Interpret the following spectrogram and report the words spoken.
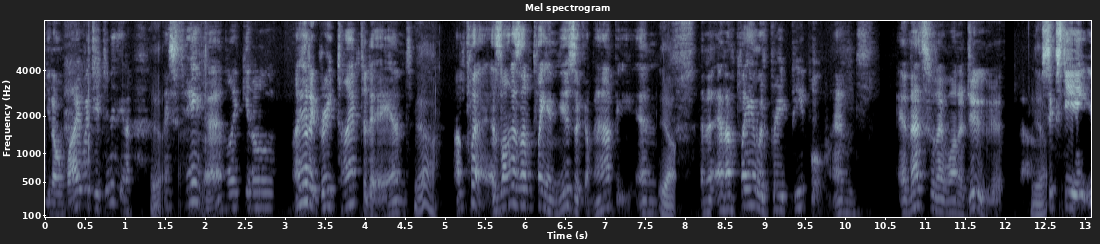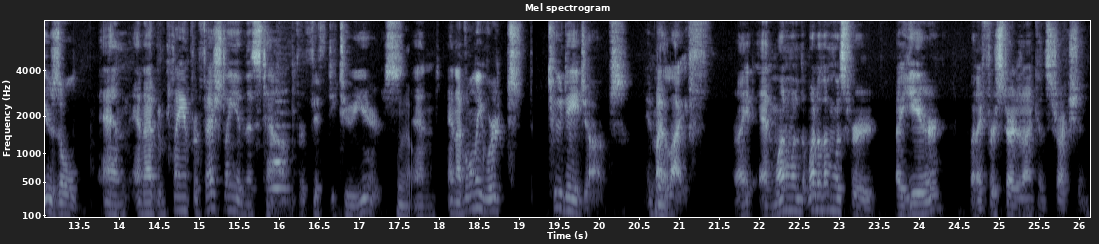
you know, why would you do that? You know, Yeah. I said, hey man, like, you know, I had a great time today, and yeah, I'm playing as long as I'm playing music, I'm happy, and Yeah. and and I'm playing with great people, and and that's what I want to do. I'm Yeah. 68 years old, and and I've been playing professionally in this town for 52 years, Yeah. and and I've only worked two day jobs in my Yeah. life, right? And one one of them was for a year when I first started on construction,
